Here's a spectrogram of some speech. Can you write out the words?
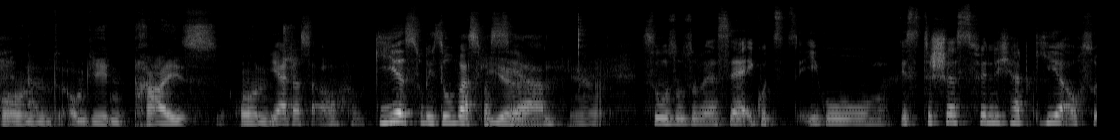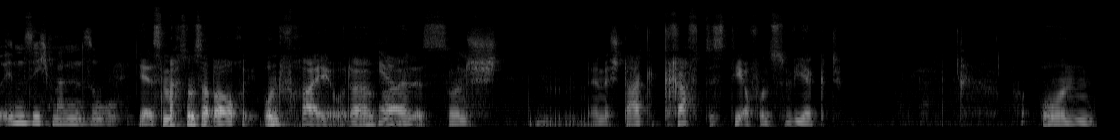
Und um jeden Preis und ja, das auch. Gier ist sowieso was, was Gier, sehr ja. so, so, so was sehr ego egoistisches, finde ich, hat Gier auch so in sich. Man so, ja, es macht uns aber auch unfrei, oder? Ja. Weil es so eine, st- eine starke Kraft ist, die auf uns wirkt. Und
